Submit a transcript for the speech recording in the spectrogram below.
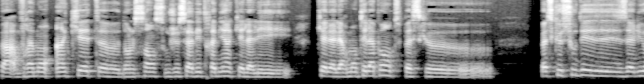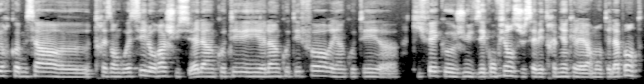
pas vraiment inquiète euh, dans le sens où je savais très bien qu'elle allait qu'elle allait remonter la pente parce que parce que sous des allures comme ça euh, très angoissées, Laura, elle a un côté, elle a un côté fort et un côté qui fait que je lui faisais confiance. Je savais très bien qu'elle allait remonter la pente.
